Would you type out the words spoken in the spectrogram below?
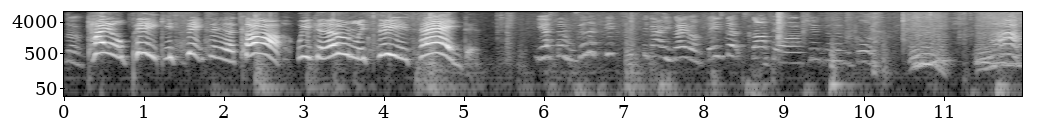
No. Kyle Peak is fixing a car. We can only see his head. Yes, I'm gonna fix this to get you Veyron. Please don't start it or I'll shoot you with a gun. ah!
